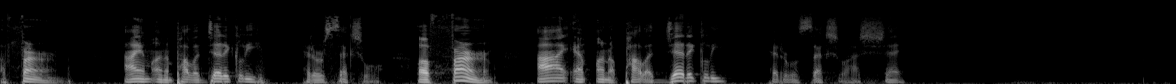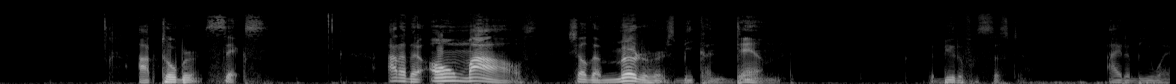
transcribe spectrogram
Affirm, I am unapologetically heterosexual. Affirm, I am unapologetically heterosexual. Say. October 6th. Out of their own mouths shall the murderers be condemned. The beautiful sister, Ida B. Wells.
